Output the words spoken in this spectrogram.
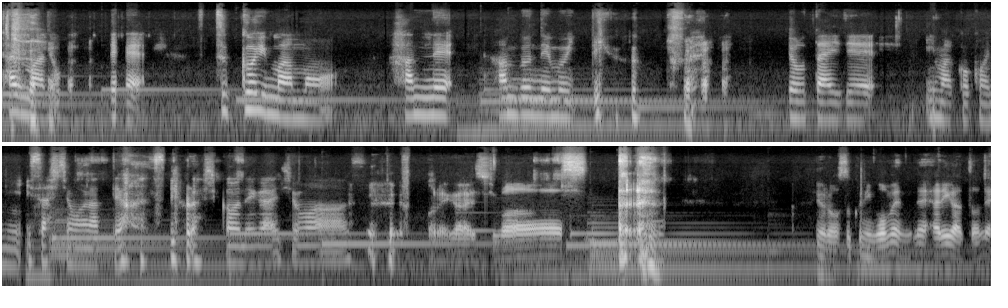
タイマーで起きて すっごい今もう半寝半分眠いっていう 状態で今ここにいさせてもらってます。よろしくお願いします。お願いします。夜遅くにごめんね。ありがとうね。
